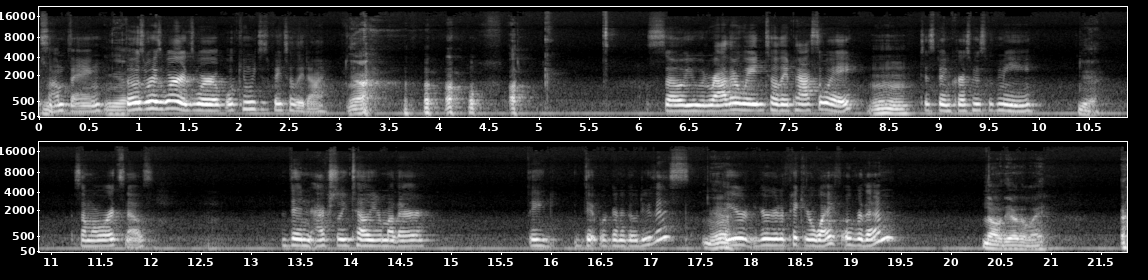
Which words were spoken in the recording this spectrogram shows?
something. Yeah. Those were his words. Were well, can we just wait till they die? Yeah. oh, fuck. So you would rather wait until they pass away Mm-hmm. to spend Christmas with me Yeah. somewhere where it snows than actually tell your mother they, that we're gonna go do this. Yeah. You're you're gonna pick your wife over them. No, the other way.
